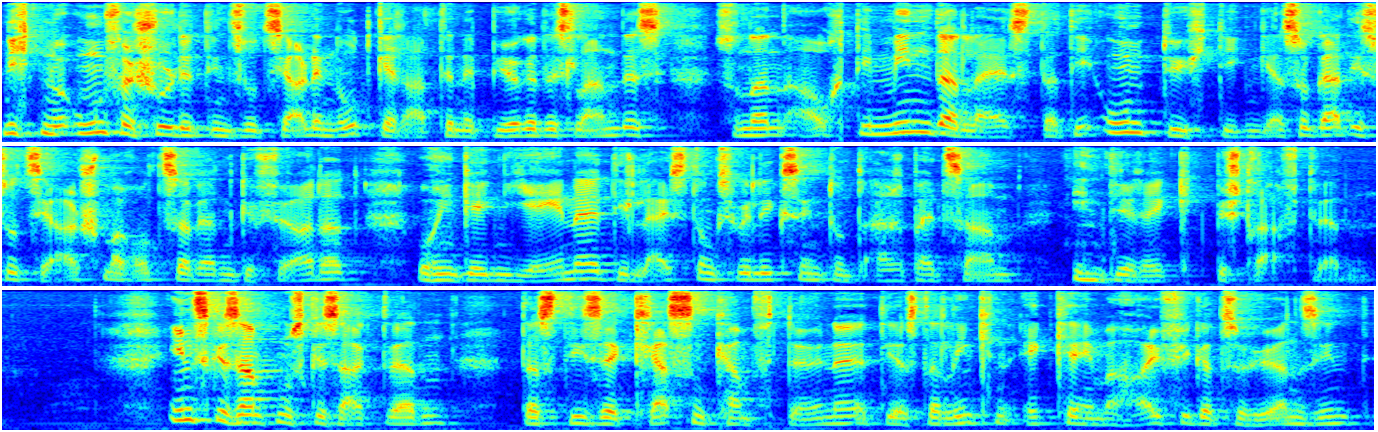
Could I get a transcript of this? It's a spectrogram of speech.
Nicht nur unverschuldet in soziale Not geratene Bürger des Landes, sondern auch die Minderleister, die Untüchtigen, ja sogar die Sozialschmarotzer werden gefördert, wohingegen jene, die leistungswillig sind und arbeitsam, indirekt bestraft werden. Insgesamt muss gesagt werden, dass diese Klassenkampftöne, die aus der linken Ecke immer häufiger zu hören sind,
